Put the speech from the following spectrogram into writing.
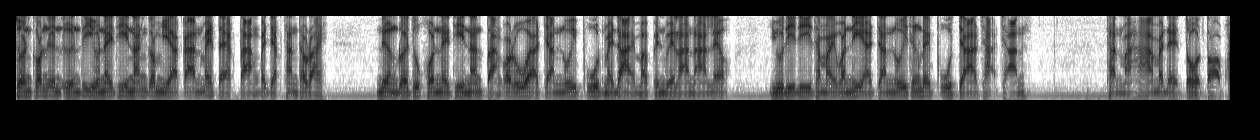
ส่วนคนอื่นๆ ที่อยู่ในที่นั้นก็มีอาการไม่แตกต่างไปจากท่านเท่าไหร่ เนื่องโดยทุกคนในที่นั้นต่างก็รู้ว่าอาจารย์นุ้ยพูดไม่ได้มาเป็นเวลานานแล้ว อยู่ดีๆทำไมวันนี้อาจารย์นุ้ยถึงได้พูดจาฉะฉาน ท่านมหาไม่ได้โต้ตอบค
